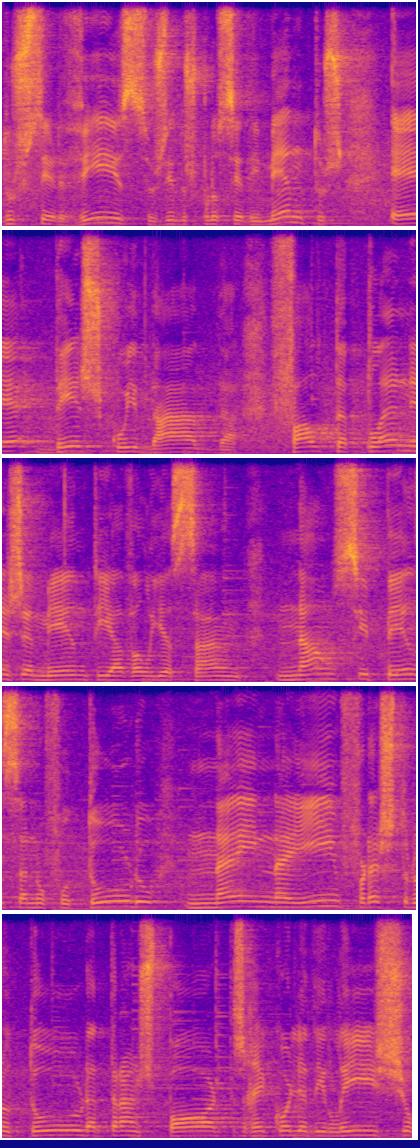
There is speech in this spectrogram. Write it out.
dos serviços e dos procedimentos é descuidada, falta planejamento e avaliação, não se pensa no futuro nem na infraestrutura, transportes, recolha de lixo,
